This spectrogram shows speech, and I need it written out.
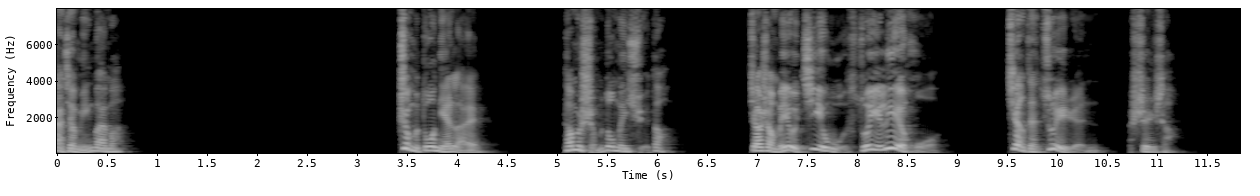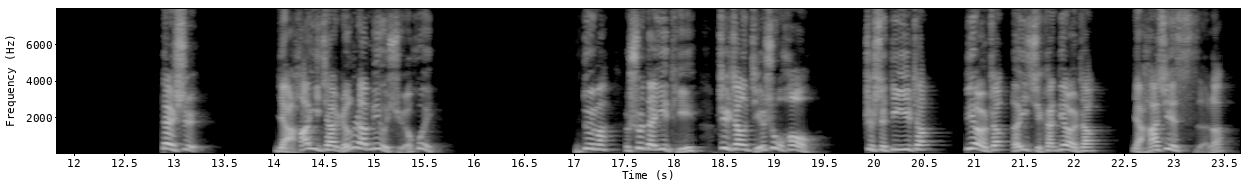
大家明白吗？这么多年来，他们什么都没学到，加上没有祭物，所以烈火降在罪人身上。但是雅哈一家仍然没有学会，对吗？顺带一提，这章结束后，这是第一章，第二章，呃，一起看第二章，雅哈谢死了，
